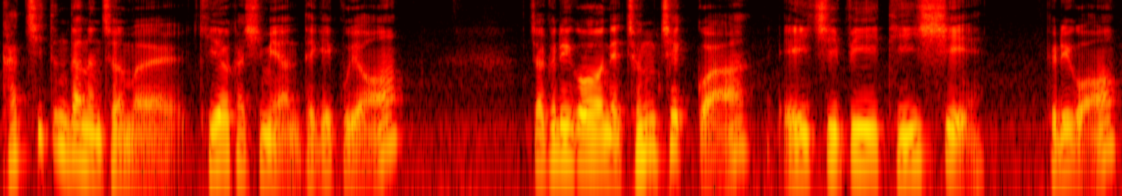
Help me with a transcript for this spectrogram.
같이 뜬다는 점을 기억하시면 되겠고요. 자 그리고 네, 정책과 HVDC 그리고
